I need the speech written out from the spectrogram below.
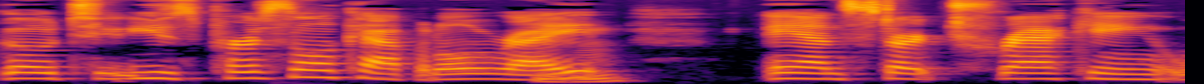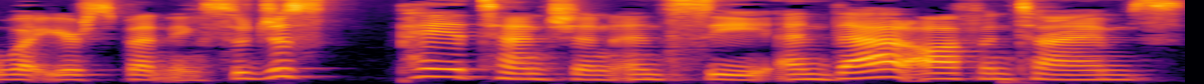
go to use personal capital, right? Mm-hmm and start tracking what you're spending. So just pay attention and see. And that oftentimes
